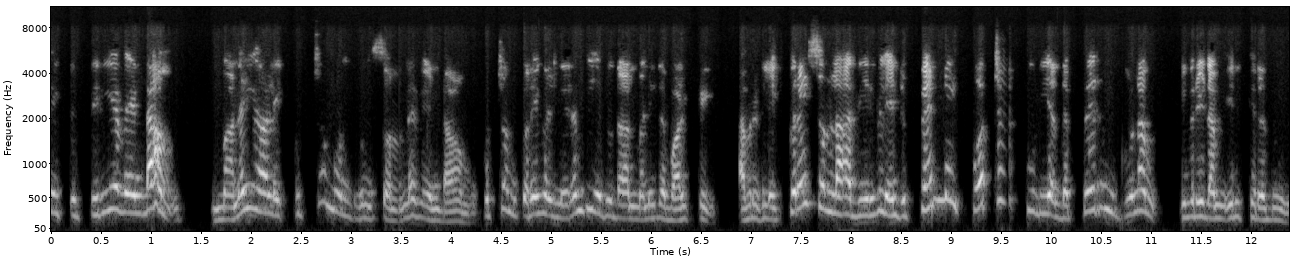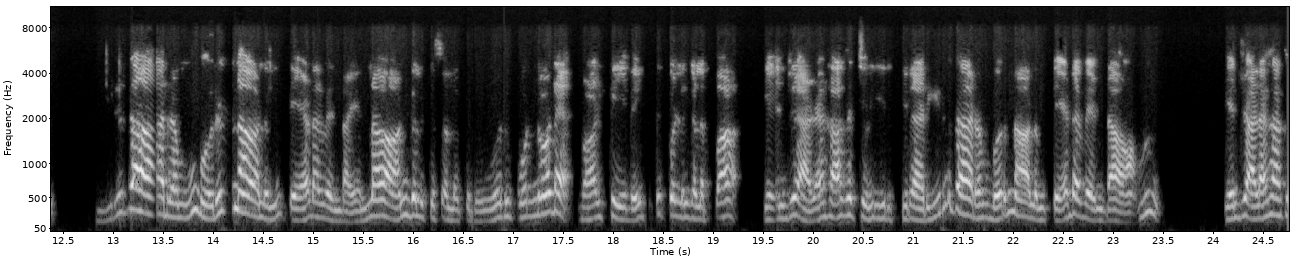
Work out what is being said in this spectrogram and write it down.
வைத்து திரிய வேண்டாம். மலையாளை குற்றம் ஒன்றும் சொல்ல வேண்டாம். குற்றம் குறைகள் நிரம்பியதுதான் மனித வாழ்க்கை. அவர்களை குறை சொல்லாதீர்கள் என்று பெண்ணை போற்றக்கூடிய அந்த பெருங்குணம் இவரிடம் இருக்கிறது. இருதாரம் ஒரு நாளும் தேட வேண்டாம். எல்லா ஆண்களுக்கு சொல்லக்கூடிய ஒரு பொண்ணோட வாழ்க்கையை வைத்துக் கொள்ளுங்களப்பா என்று அழகாக சொல்லி இருக்கிறார் இருதாரம் ஒரு நாளும் தேட வேண்டாம் என்று அழகாக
